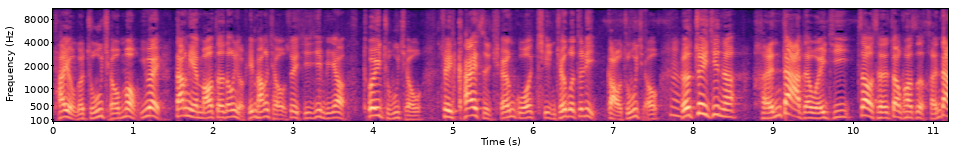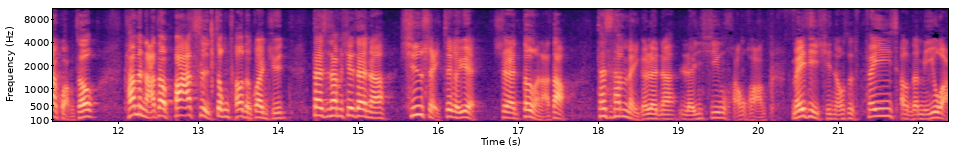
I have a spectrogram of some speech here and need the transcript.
他有个足球梦，因为当年毛泽东有乒乓球，所以习近平要推足球，所以开始全国请全国之力搞足球。而最近呢，恒大的危机造成的状况是，恒大广州他们拿到八次中超的冠军，但是他们现在呢，薪水这个月虽然都有拿到。但是他们每个人呢，人心惶惶，媒体形容是非常的迷惘，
